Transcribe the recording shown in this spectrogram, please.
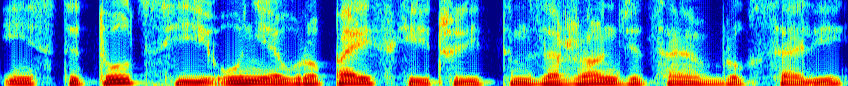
instytucji Unii Europejskiej, czyli tym zarządzie całym w Brukseli,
